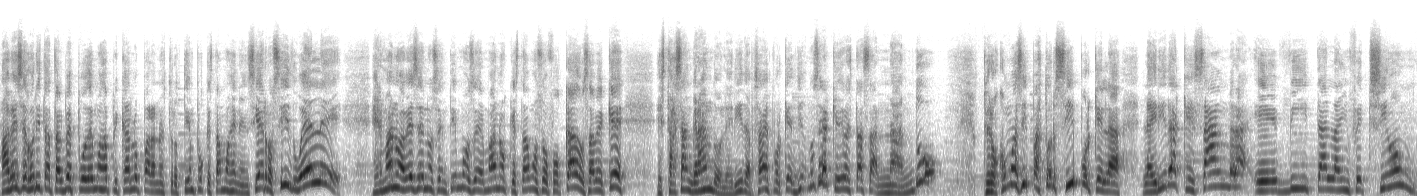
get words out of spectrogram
A veces ahorita tal vez podemos aplicarlo para nuestro tiempo que estamos en encierro. Sí, duele. Hermano, a veces nos sentimos, hermano, que estamos sofocados. ¿Sabe qué? Está sangrando la herida. ¿Sabe por qué? ¿No será que Dios está sanando? Pero ¿cómo así, pastor? Sí, porque la, herida que sangra evita la infección.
